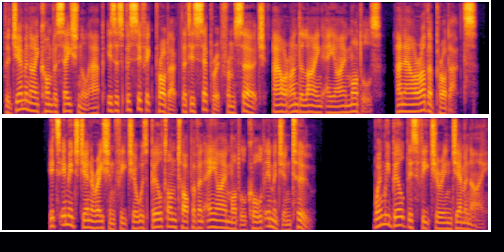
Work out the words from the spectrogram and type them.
The Gemini conversational app is a specific product that is separate from search, our underlying AI models, and our other products. Its image generation feature was built on top of an AI model called Imagen 2. When we built this feature in Gemini,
